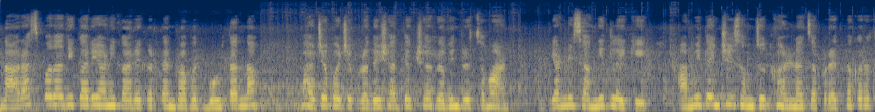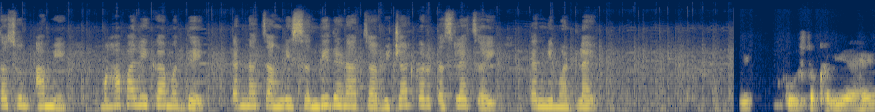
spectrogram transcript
नाराज पदाधिकारी आणि कार्यकर्त्यांबाबत बोलताना भाजपचे प्रदेशाध्यक्ष रवींद्र चव्हाण यांनी सांगितलंय की आम्ही त्यांची समजूत घालण्याचा प्रयत्न करत असून आम्ही महापालिकामध्ये त्यांना चांगली संधी देण्याचा विचार करत असल्याचंही त्यांनी म्हटलंय. गोष्ट खरी आहे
